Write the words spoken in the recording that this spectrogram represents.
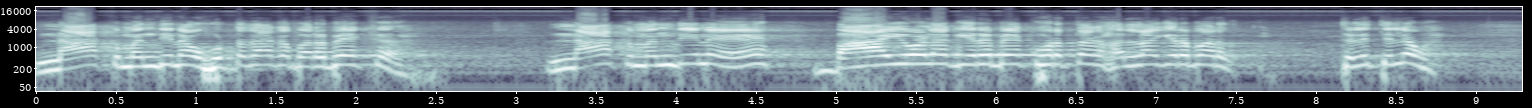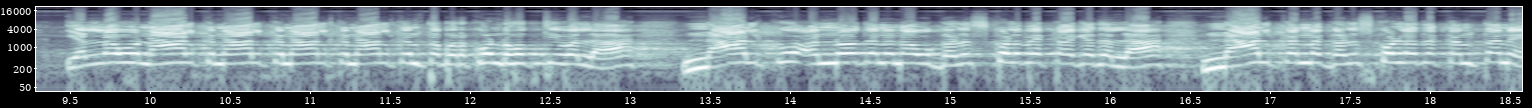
ನಾಲ್ಕು ಮಂದಿ ನಾವು ಹುಟ್ಟದಾಗ ಬರಬೇಕು. ನಾಲ್ಕು ಮಂದಿನೇ ಬಾಯೊಳಗೆ ಇರಬೇಕು ಹೊರತಾಗ ಹಲ್ಲಾಗಿರಬಾರ್ದು ತಿಳಿತಿಲ್ಲವ? ಎಲ್ಲವೂ ನಾಲ್ಕು ನಾಲ್ಕು ನಾಲ್ಕು ನಾಲ್ಕು ಅಂತ ಬರ್ಕೊಂಡು ಹೋಗ್ತೀವಲ್ಲ, ನಾಲ್ಕು ಅನ್ನೋದನ್ನು ನಾವು ಗಳಿಸ್ಕೊಳ್ಬೇಕಾಗ್ಯದಲ್ಲ, ನಾಲ್ಕನ್ನು ಗಳಿಸ್ಕೊಳ್ಳೋದಕ್ಕಂತಾನೆ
